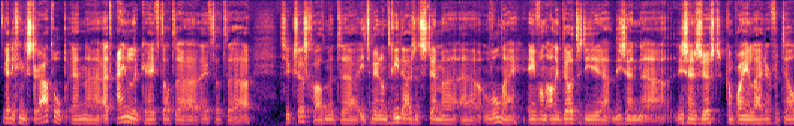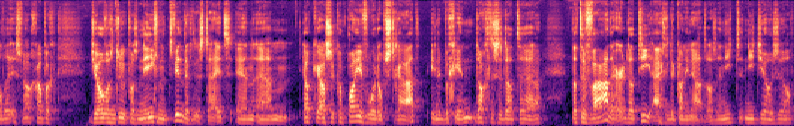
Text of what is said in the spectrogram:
die ging de straat op. En uiteindelijk heeft dat, heeft dat succes gehad. Met iets meer dan 3000 stemmen won hij. Een van de anekdotes die, die, zijn, die zijn zus, de campagneleider, vertelde, is wel grappig. Joe was natuurlijk pas 29 destijds. En um, elke keer als ze campagne voerden op straat, in het begin, dachten ze dat, dat de vader, dat die eigenlijk de kandidaat was en niet, niet Joe zelf.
